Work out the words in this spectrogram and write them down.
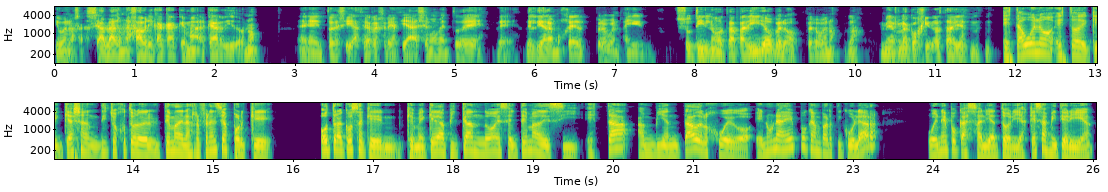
bueno, se habla de una fábrica que ha, que ha ardido, ¿no? Eh, entonces sí, hace referencia a ese momento de, del Día de la Mujer, pero bueno, ahí sutil, ¿no? Tapadillo, pero, pero bueno, no, me lo ha cogido, está bien. Está bueno esto de que, que hayan dicho justo lo del tema de las referencias porque otra cosa que, me queda picando es el tema de si está ambientado el juego en una época en particular o en épocas aleatorias, que esa es mi teoría,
